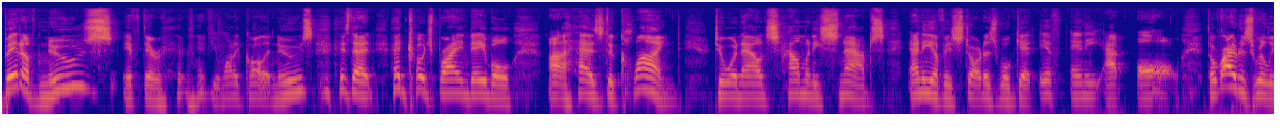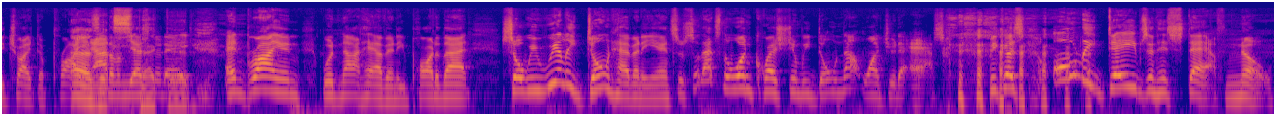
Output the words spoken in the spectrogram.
Bit of news, if there, if you want to call it news, is that head coach Brian Daboll uh, has declined to announce how many snaps any of his starters will get, if any at all. The writers really tried to pry As it out of him yesterday, and Brian would not have any part of that. So we really don't have any answers. So that's the one question we do not want you to ask, because only Dave's and his staff know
